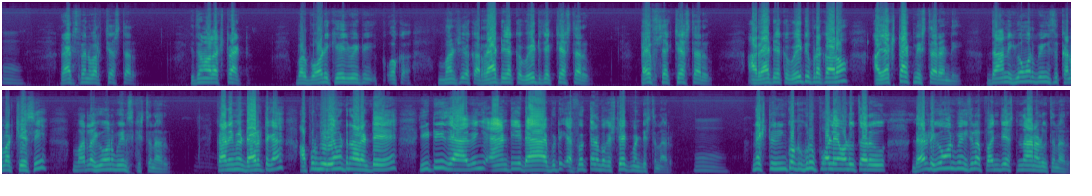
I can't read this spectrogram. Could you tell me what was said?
ఉమ్, ర్యాట్స్ పైన వర్క్ చేస్తారు. ఇథనాల్ ఎక్స్ట్రాక్ట్ మరి బాడీ కేజ్ వెయిట్ ఒక మనిషి యొక్క ర్యాట్ యొక్క వెయిట్ చెక్ చేస్తారు. టైప్స్ చెక్ చేస్తారు. ఆ ర్యాట్ యొక్క వెయిట్ ప్రకారం ఆ ఎక్స్ట్రాక్ట్ని ఇస్తారండి. దాన్ని హ్యూమన్ బీయింగ్స్ కన్వర్ట్ చేసి మరలా హ్యూమన్ బీయింగ్స్కి ఇస్తున్నారు. కానీ మేము డైరెక్ట్గా అప్పుడు మీరు ఏమంటున్నారంటే it is having anti diabetic effect అని ఒక స్టేట్మెంట్ ఇస్తున్నారు. నెక్స్ట్ ఇంకొక గ్రూప్ వాళ్ళు ఏమడుగుతారు? డైరెక్ట్ హ్యూమన్ బీయింగ్స్లో పనిచేస్తుందా అని అడుగుతున్నారు.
